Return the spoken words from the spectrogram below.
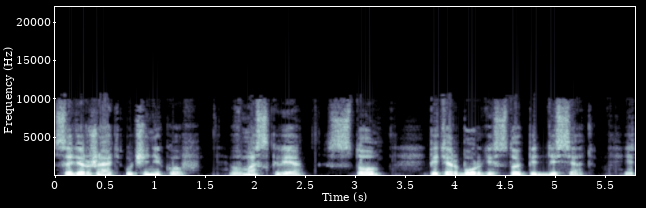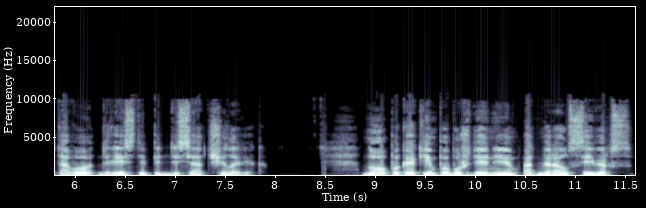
содержать учеников в Москве 100, Петербурге 150, итого 250 человек. Но по каким побуждениям адмирал Сиверс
